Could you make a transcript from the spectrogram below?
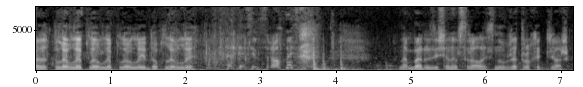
Ми тут пливли, пливли, пливли і допливли. На березі ще не всрались, але вже трохи тяжко.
